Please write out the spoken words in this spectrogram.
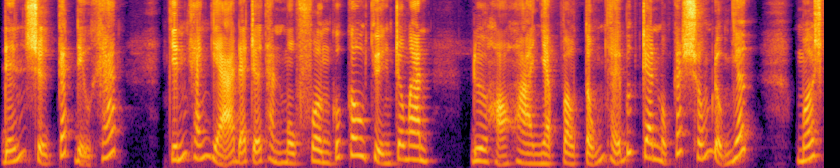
đến sự cách điệu khác. Chính khán giả đã trở thành một phần của câu chuyện trong anh, đưa họ hòa nhập vào tổng thể bức tranh một cách sống động nhất. Musk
